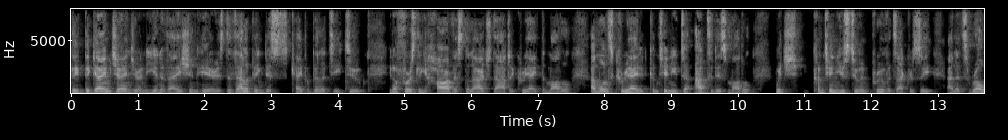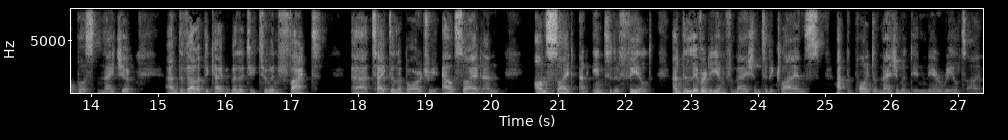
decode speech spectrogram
the, the game changer and the innovation here is developing this capability to, you know, firstly harvest the large data, create the model, and once created, continue to add to this model, which continues to improve its accuracy and its robust nature, and develop the capability to, in fact, uh, take the laboratory outside and on site and into the field and deliver the information to the clients at the point of measurement in near real time.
